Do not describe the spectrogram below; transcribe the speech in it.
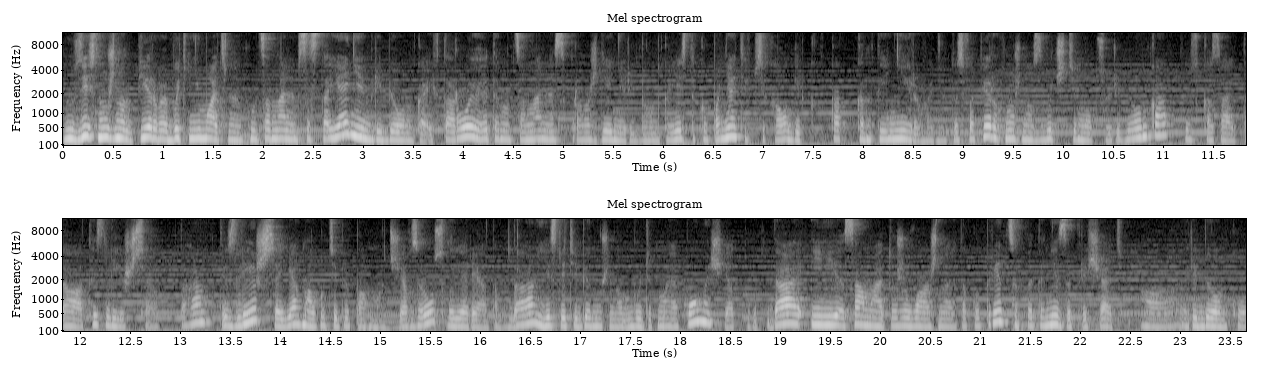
Ну, здесь нужно, первое, быть внимательным к эмоциональным состояниям ребенка, и второе, это эмоциональное сопровождение ребенка. Есть такое понятие в психологии, как контейнирование. То есть, во-первых, нужно озвучить эмоцию ребенка, то есть сказать, да, ты злишься, да, ты злишься, я могу тебе помочь. Я взрослый, я рядом, да, если тебе нужна будет моя помощь, я тут, да. И самое тоже важное, такой принцип, это не запрещать а, ребенку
